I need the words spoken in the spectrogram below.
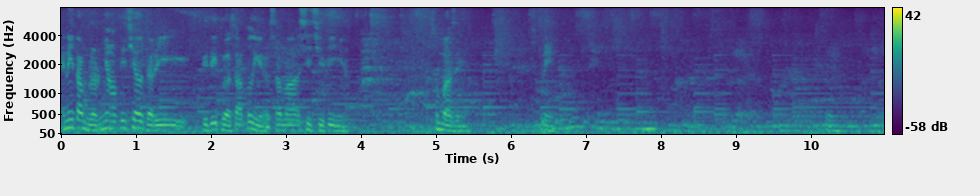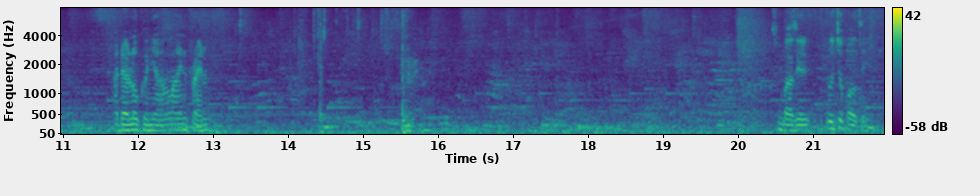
Ini tumblernya official dari BT21 ya sama CGV-nya. Sumpah sih. Nih. Ada logonya Line Friend. Sumpah sih, lucu pol sih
